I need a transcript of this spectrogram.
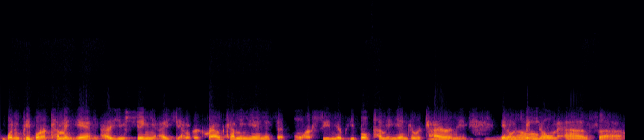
when people are coming in, are you seeing a younger crowd coming in? Is it more senior people coming in to retire? I mean, you know, no. it's been known as, uh,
